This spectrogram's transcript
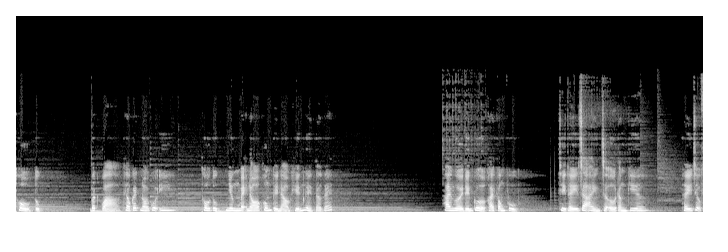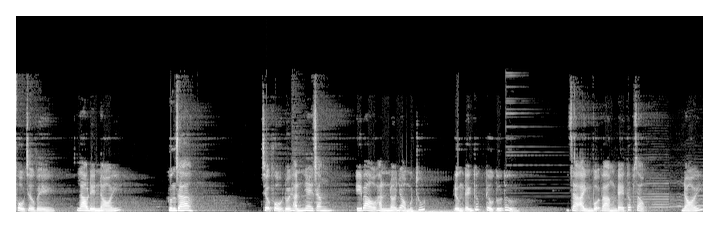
Thổ tục. Bất quá, theo cách nói của y Thô tục nhưng mẹ nó không thể nào khiến người ta ghét. Hai người đến cửa khai phong phủ, Chỉ thấy gia ảnh chờ ở đằng kia, Thấy triệu phổ trở về, Lao đến nói, Hương gia. Triệu phổ đối hắn nhe răng, Ý bảo hắn nói nhỏ một chút. Đừng đánh thức tiểu tứ tử. Gia ảnh vội vàng đè thấp giọng, Nói,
